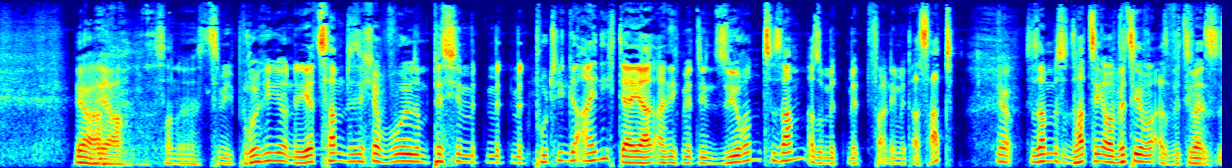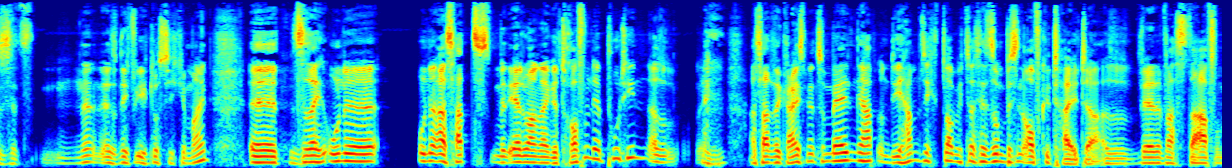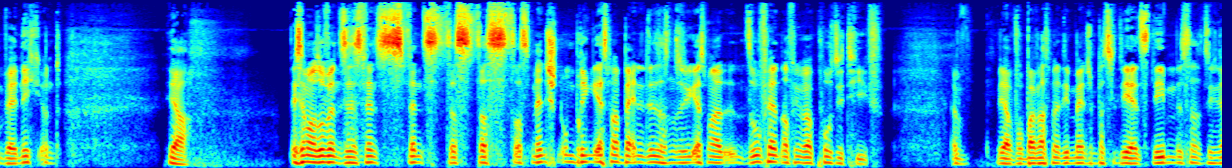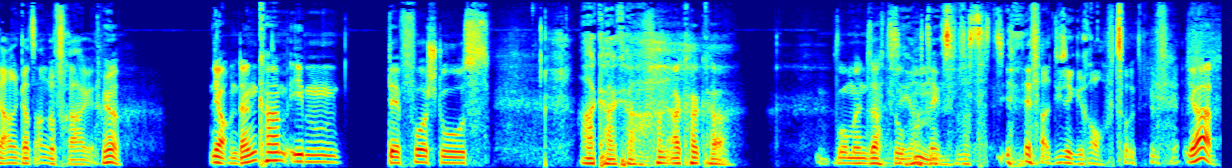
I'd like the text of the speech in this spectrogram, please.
ja, Ja, so eine ziemlich brüchige. Und jetzt haben sie sich ja wohl so ein bisschen mit, mit, mit Putin geeinigt, der ja eigentlich mit den Syrern zusammen, also mit, mit, vor allem mit Assad Ja. zusammen ist und hat sich aber witzigerweise, also witzigerweise ist jetzt, ne, also nicht wirklich lustig gemeint, äh, tatsächlich ohne, ohne Assad mit Erdogan da getroffen, der Putin, also Mhm. Assad hat gar nichts mehr zu melden gehabt und die haben sich, glaube ich, das jetzt so ein bisschen aufgeteilt da, also wer was darf und wer nicht und ja, ich sag mal so, wenn es wenn's, wenn's das, das, das Menschen umbringen erstmal beendet, ist das natürlich erstmal insofern auf jeden Fall positiv. Äh, Ja, wobei was mit den Menschen passiert, die jetzt leben, ist natürlich eine ganz andere Frage. ja. Ja, und dann kam eben der Vorstoß AKK. von AKK, wo man sagt so, hm, denkst, was hat die, was hat die denn geraucht? So ja,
